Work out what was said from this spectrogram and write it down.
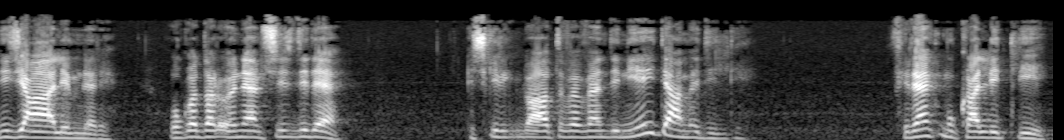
nice alimleri. O kadar önemsizdi de eskilik bir Atıf Efendi niye idam edildi? Frenk mukallitliği.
